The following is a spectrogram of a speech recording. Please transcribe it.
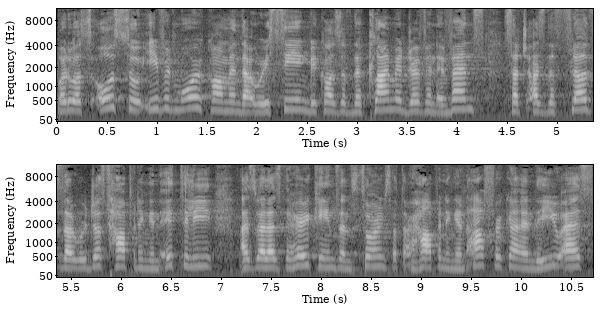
But what's also even more common that we're seeing because of the climate driven events, such as the floods that were just happening in Italy, as well as the hurricanes and storms that are happening in Africa and the US,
